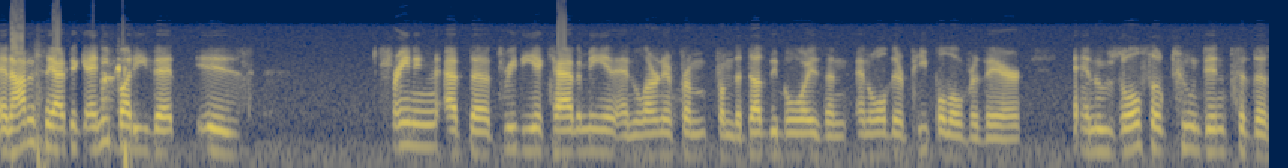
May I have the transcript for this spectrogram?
and honestly, I think anybody that is training at the 3D Academy and, and learning from from the Dudley Boys and and all their people over there, and who's also tuned into the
